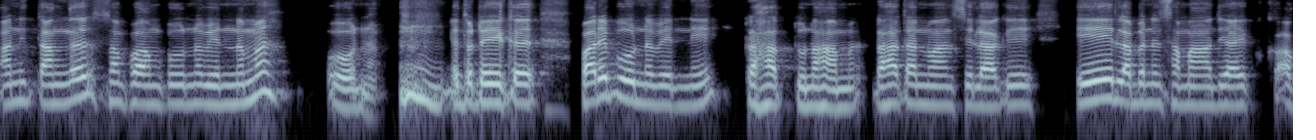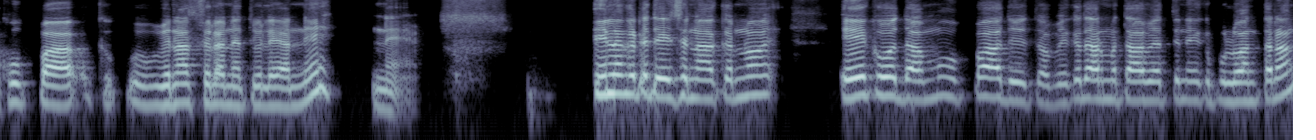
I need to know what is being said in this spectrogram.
අනි තංග සපම්පූර්ණ වෙන්නම ඕන. එතොට ඒක පරිපූර්ණ වෙන්නේ රහත් වනහම රහතන් වහන්සේලාගේ ඒ ලබන සමාධයයි අකුප්පා වෙනස් වෙලා නැතිවල යන්නේ නෑ. ඊළඟට දේශනා කරනවා ඒකෝ දම්ම උපාදේතව එක ධර්මතාව ඇත්තන එක පුළුවන්තරම්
